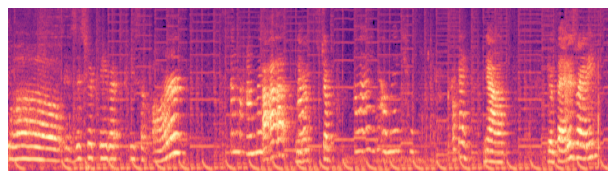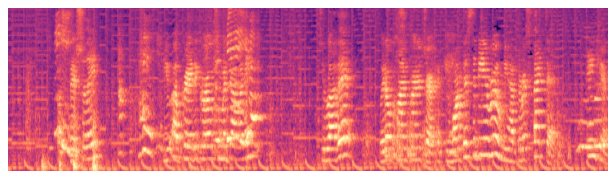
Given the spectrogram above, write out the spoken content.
Whoa, is this your favorite piece of art? I'm, I'm, Ah, a, ah, ah, you don't jump. I'm, I'm, a, Okay, now your bed is ready. Officially. You upgraded girl to Modani. Do you love it? We don't climb furniture. If you want this to be a room, you have to respect it. Thank you.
